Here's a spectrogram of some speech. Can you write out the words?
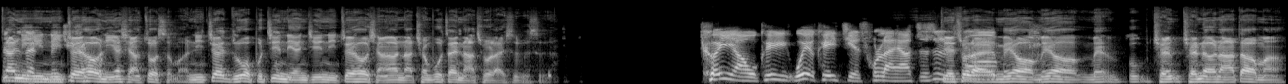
那你你最后你要想做什么？你最如果不进年金，你最后想要拿全部再拿出来，是不是？可以啊，我可以，我也可以解出来啊，只是解出来没有没有没不全全额拿到吗？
